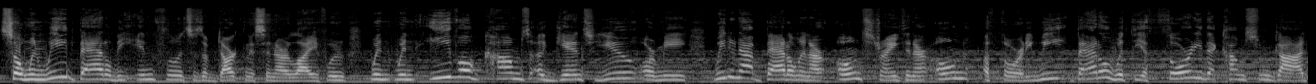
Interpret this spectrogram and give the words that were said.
So when we battle the influences of darkness in our life, when, when, when evil comes against you or me, we do not battle in our own strength, in our own authority. We battle with the authority that comes from God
